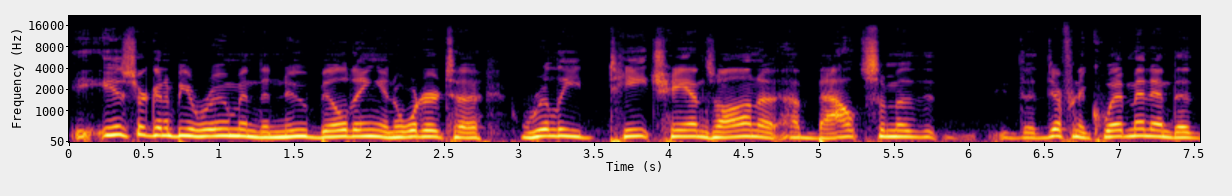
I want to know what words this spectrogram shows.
is there going to be room in the new building in order to really teach hands on about some of the, the different equipment and the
